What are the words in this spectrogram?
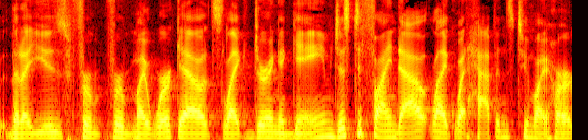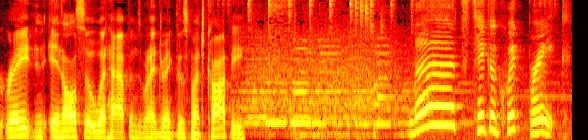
that I use for for my workouts like during a game just to find out like what happens to my heart rate and, and also what happens when I drink this much coffee. Let's take a quick break.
